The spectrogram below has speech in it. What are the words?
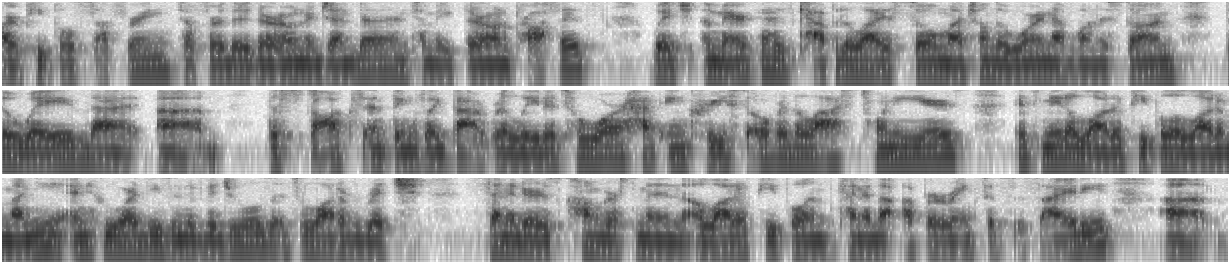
our people suffering to further their own agenda and to make their own profits, which America has capitalized so much on the war in Afghanistan, the way that um, the stocks and things like that related to war have increased over the last 20 years. It's made a lot of people a lot of money. And who are these individuals? It's a lot of rich senators, congressmen, a lot of people in kind of the upper ranks of society. Um,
